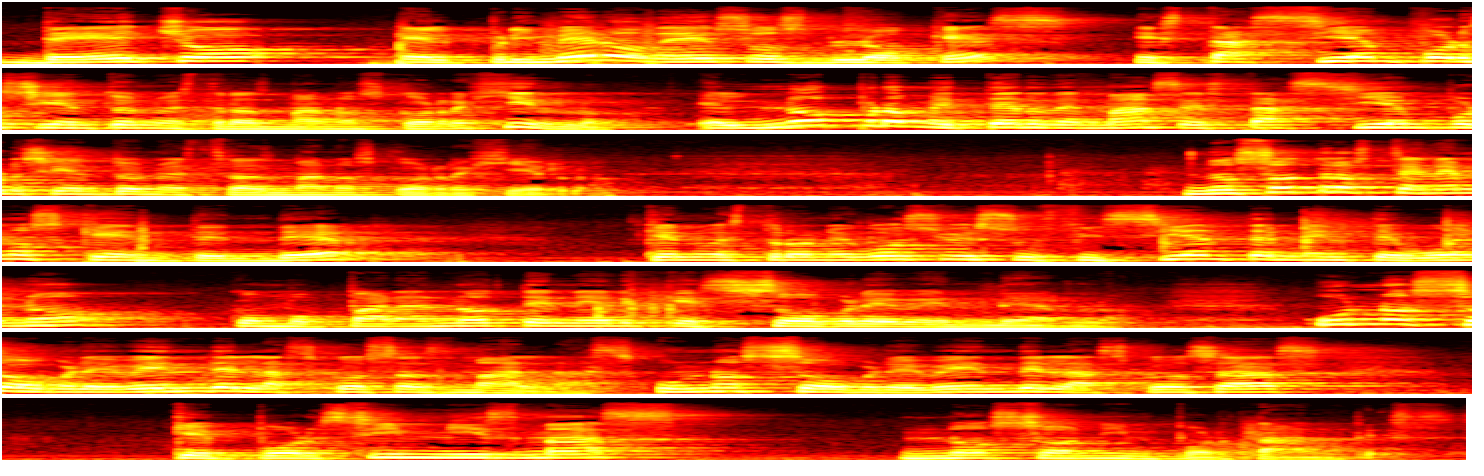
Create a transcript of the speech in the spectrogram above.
de hecho, el primero de esos bloques está 100% en nuestras manos corregirlo. El no prometer de más está 100% en nuestras manos corregirlo. Nosotros tenemos que entender que nuestro negocio es suficientemente bueno como para no tener que sobrevenderlo. Uno sobrevende las cosas malas, uno sobrevende las cosas que por sí mismas no son importantes.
